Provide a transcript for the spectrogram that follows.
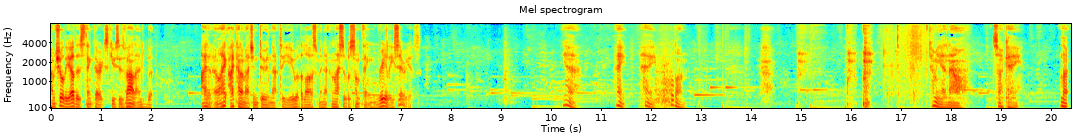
I'm sure the others think their excuse is valid, but I don't know. I, I can't imagine doing that to you at the last minute unless it was something really serious. Yeah. Hey, hey, hold on. Come here now. It's okay. Look,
